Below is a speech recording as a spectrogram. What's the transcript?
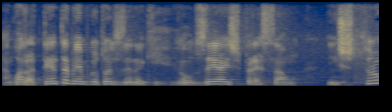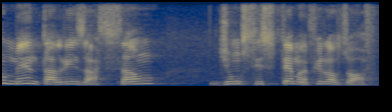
Agora, atenta bem o que eu estou dizendo aqui. Eu usei a expressão instrumentalização de um sistema filosófico.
